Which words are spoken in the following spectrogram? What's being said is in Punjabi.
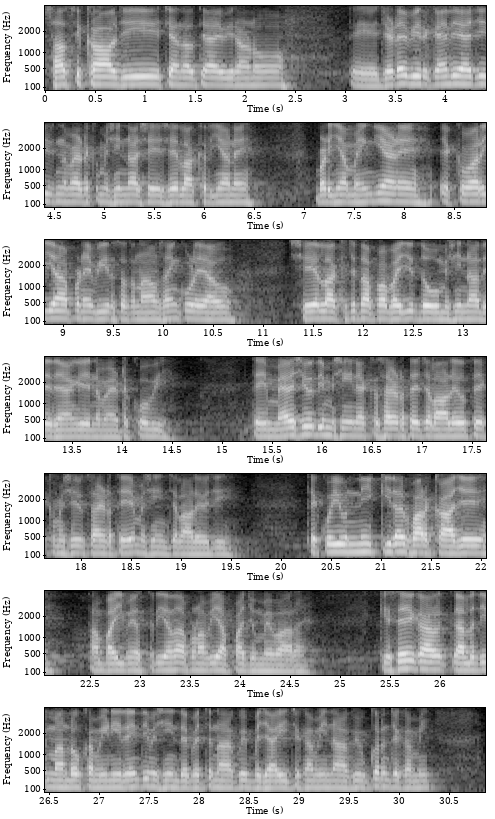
ਸਤਿ ਸ਼੍ਰੀ ਅਕਾਲ ਜੀ, ਚੈਨਲ ਤੇ ਆਏ ਵੀਰਾਂ ਨੂੰ। ਤੇ ਜਿਹੜੇ ਵੀਰ ਕਹਿੰਦੇ ਆ ਜੀ, ਨਮੈਟਿਕ ਮਸ਼ੀਨਾਂ 6-6 ਲੱਖ ਦੀਆਂ ਨੇ, ਬੜੀਆਂ ਮਹਿੰਗੀਆਂ ਨੇ। ਇੱਕ ਵਾਰੀ ਆ ਆਪਣੇ ਵੀਰ ਸਤਨਾਮ ਸਿੰਘ ਕੋਲੇ ਆਓ। 6 ਲੱਖ ਚ ਤਾਂ ਆਪਾਂ ਬਾਈ ਜੀ ਦੋ ਮਸ਼ੀਨਾਂ ਦੇ ਦੇਾਂਗੇ ਨਮੈਟਿਕ ਉਹ ਵੀ। ਤੇ ਮੈਸ਼ੀਓ ਦੀ ਮਸ਼ੀਨ ਇੱਕ ਸਾਈਡ ਤੇ ਚਲਾ ਲਿਓ ਤੇ ਇੱਕ ਮਸ਼ੀਨ ਸਾਈਡ ਤੇ ਇਹ ਮਸ਼ੀਨ ਚਲਾ ਲਿਓ ਜੀ। ਤੇ ਕੋਈ 19 21 ਦਾ ਵੀ ਫ਼ਰਕ ਆ ਜੇ, ਤਾਂ ਬਾਈ ਮਿਸਤਰੀਆਂ ਦਾ ਆਪਣਾ ਵੀ ਆਪਾਂ ਜ਼ਿੰਮੇਵਾਰ ਹੈ ਕਿਸੇ ਗੱਲ ਗੱਲ ਦੀ ਮੰਨ ਲਓ ਕਮੀ ਨਹੀਂ ਰਹਿੰਦੀ ਮਸ਼ੀਨ ਦੇ ਵਿੱਚ, ਨਾ ਕੋਈ ਬਜਾਈ 'ਚ ਕਮੀ, ਨਾ ਕੋਈ ਉਕਰਨ 'ਚ ਕਮੀ।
